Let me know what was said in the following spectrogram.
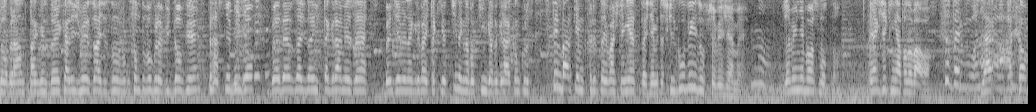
Dobra, tak więc dojechaliśmy, słuchajcie, są, są tu w ogóle widzowie, strasznie dużo. Będę znać na Instagramie, że będziemy nagrywać taki odcinek, no bo Kinga wygrała konkurs z tym barkiem, który tutaj właśnie jest. Weźmiemy też kilku widzów, przewieziemy, No. żeby im nie było smutno. Jak się Kinga podobało? Super było, Jak, naprawdę. a ko,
